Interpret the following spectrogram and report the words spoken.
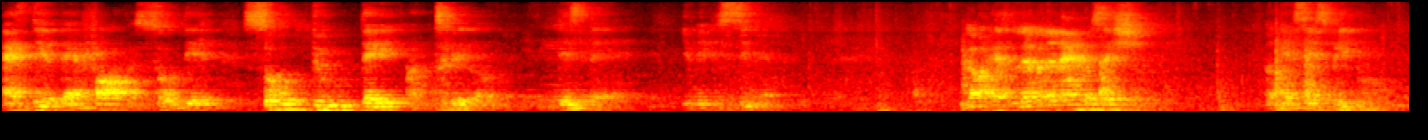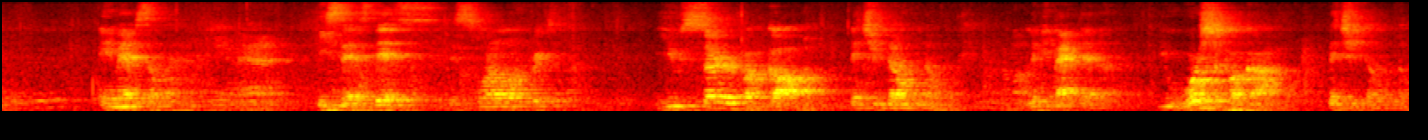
as did their fathers, so did so do they until this day. You may be seated. God has leveled an accusation against his people. Amen, somebody? He says this. This is what I want to preach. You serve a God that you don't know. Let me back that up. You worship a God that you don't know.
